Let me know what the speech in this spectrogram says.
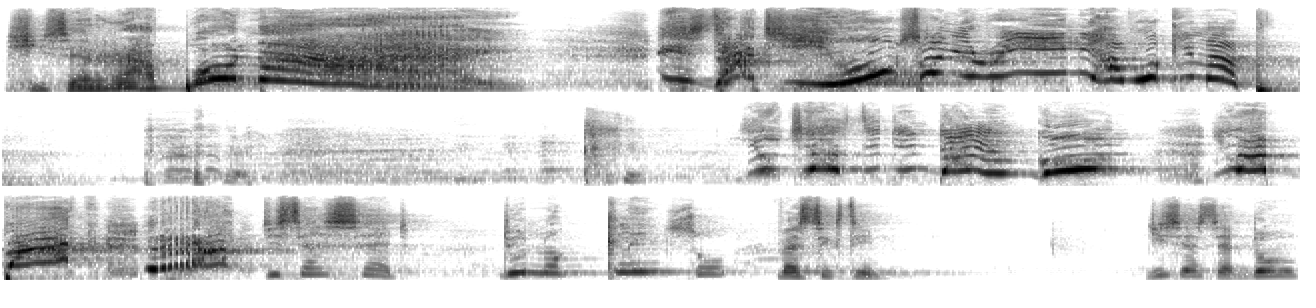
She said, Rabboni. Is that you? So you really have woken up? You just didn't die and gone. You are back. Jesus said, Do not cling so. Verse 16. Jesus said, Don't,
